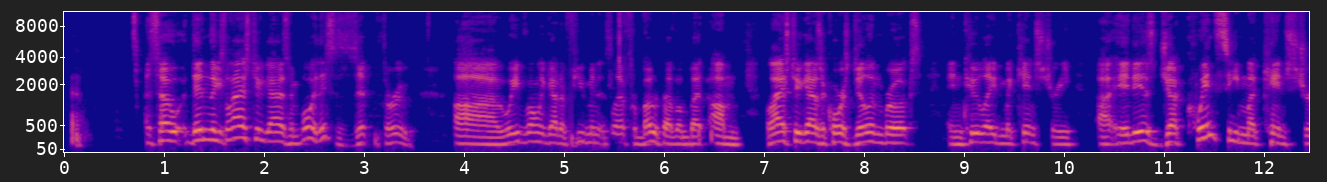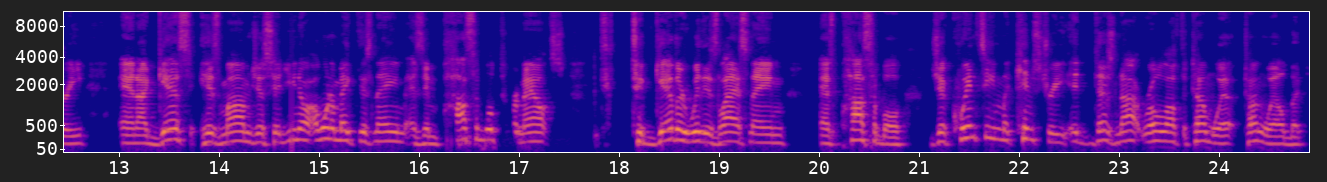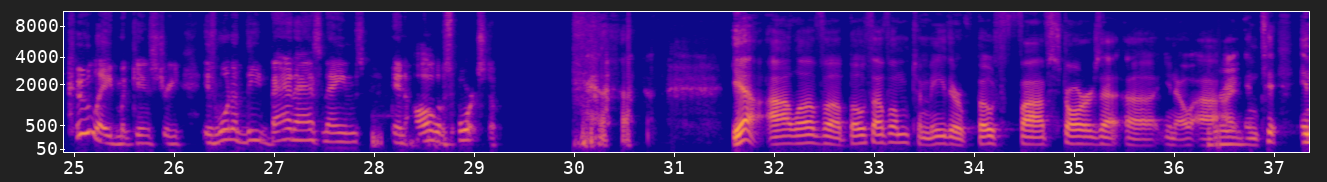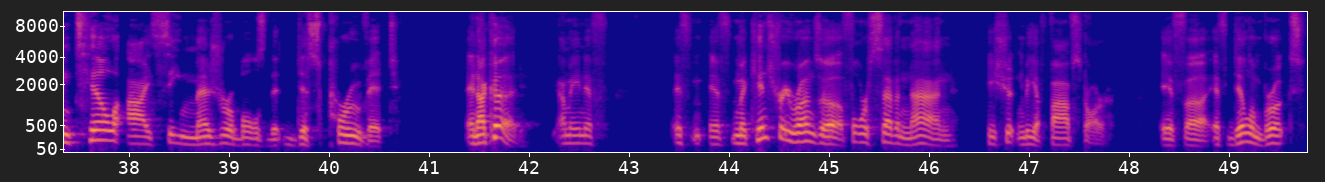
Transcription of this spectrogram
so then these last two guys, and boy, this is zipped through. Uh, we've only got a few minutes left for both of them, but um, the last two guys, of course, Dylan Brooks and Kool Aid McKinstry. Uh, it is JaQuincy McKinstry, and I guess his mom just said, you know, I want to make this name as impossible to pronounce t- together with his last name as possible. JaQuincy McKinstry, it does not roll off the tongue well, tongue well but Kool Aid McKinstry is one of the badass names in all of sportsdom. Yeah, I love uh, both of them. To me, they're both five stars. At uh, you know, I, until until I see measurables that disprove it, and I could. I mean, if if if McKinstry runs a four seven nine, he shouldn't be a five star. If uh, if Dylan Brooks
